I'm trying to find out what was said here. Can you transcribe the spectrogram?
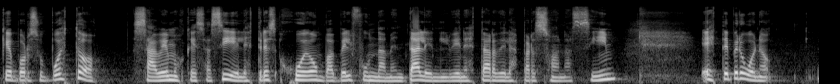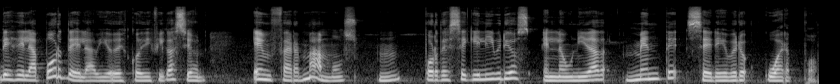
Que por supuesto sabemos que es así, el estrés juega un papel fundamental en el bienestar de las personas, ¿sí? Este, pero bueno, desde el aporte de la biodescodificación, enfermamos por desequilibrios en la unidad mente-cerebro-cuerpo.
